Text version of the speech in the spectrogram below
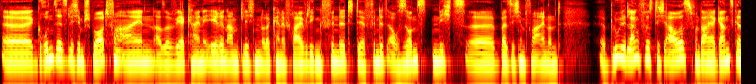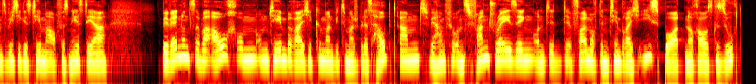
äh, grundsätzlich im Sportverein. Also wer keine Ehrenamtlichen oder keine Freiwilligen findet, der findet auch sonst nichts äh, bei sich im Verein und blutet langfristig aus. Von daher ganz, ganz wichtiges Thema auch fürs nächste Jahr. Wir werden uns aber auch um, um Themenbereiche kümmern, wie zum Beispiel das Hauptamt. Wir haben für uns Fundraising und vor allem auch den Themenbereich E-Sport noch rausgesucht.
